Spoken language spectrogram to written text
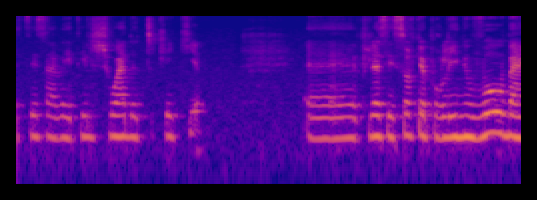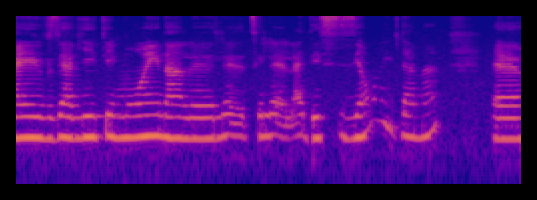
que, tu sais, ça avait été le choix de toute l'équipe. Euh, puis là, c'est sûr que pour les nouveaux, ben, vous aviez été moins dans le, la décision, évidemment. Euh,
